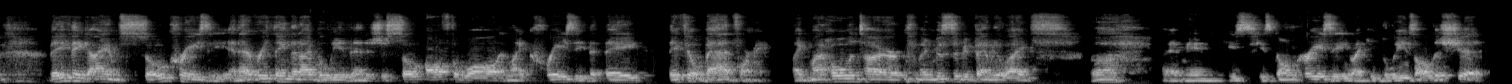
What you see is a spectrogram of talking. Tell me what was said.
they think I am so crazy, and everything that I believe in is just so off the wall and like crazy that they they feel bad for me. Like my whole entire my Mississippi family, like, oh, I mean, he's he's going crazy. Like he believes all this shit.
